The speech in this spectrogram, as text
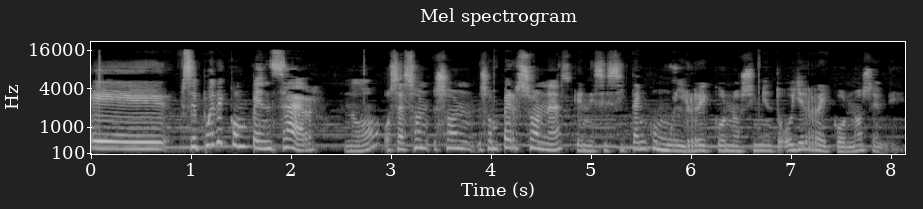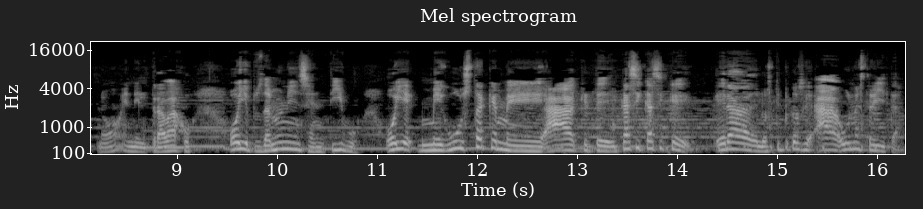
eh, se puede compensar ¿no? O sea, son, son, son personas que necesitan como el reconocimiento. Oye, reconóceme, ¿no? En el trabajo. Oye, pues dame un incentivo. Oye, me gusta que me, ah, que te, casi, casi que era de los típicos de, ah, una estrellita.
